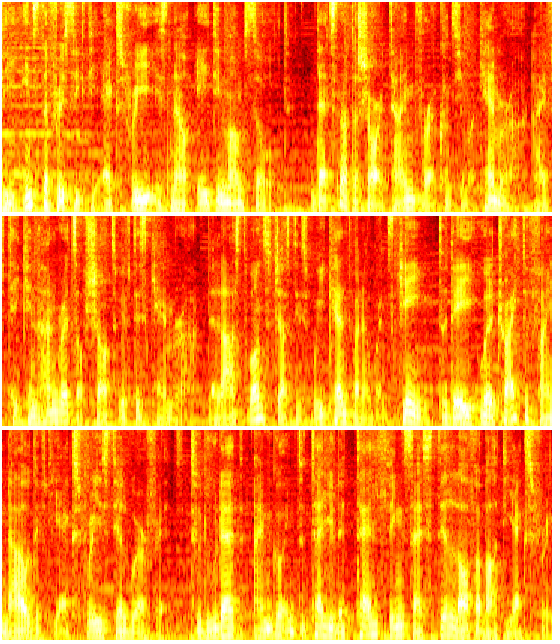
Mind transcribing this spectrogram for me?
The Insta360 X3 is now 18 months old. That's not a short time for a consumer camera. I've taken hundreds of shots with this camera. The last ones just this weekend when I went skiing. Today we'll try to find out if the X3 is still worth it. To do that, I'm going to tell you the 10 things I still love about the X3.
